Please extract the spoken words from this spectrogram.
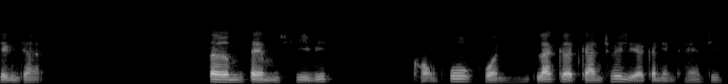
จึงจะเติมเต็มชีวิตของผู้คนและเกิดการช่วยเหลือกันอย่างแท้จริง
